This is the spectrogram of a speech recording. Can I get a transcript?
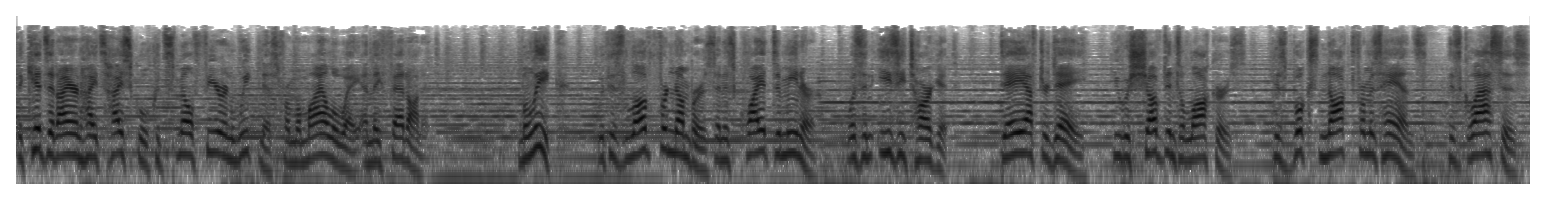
The kids at Iron Heights High School could smell fear and weakness from a mile away, and they fed on it. Malik, with his love for numbers and his quiet demeanor, was an easy target. Day after day, he was shoved into lockers, his books knocked from his hands, his glasses,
